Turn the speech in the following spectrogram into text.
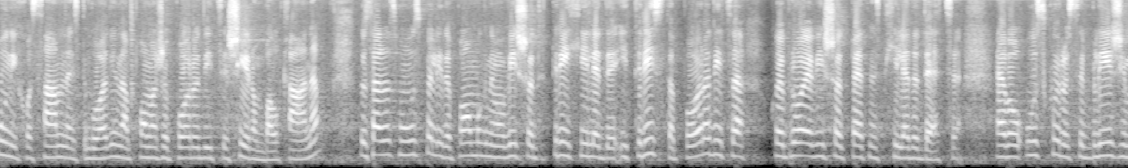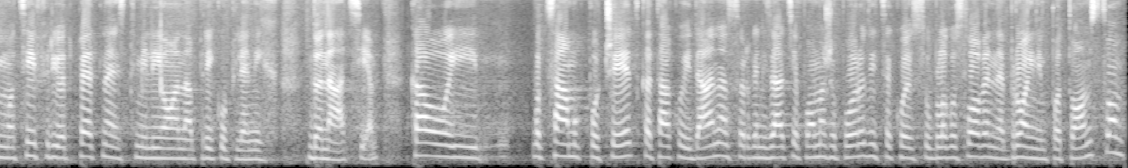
Punih 18 godina pomaže porodice širom Balkana. Do sada smo uspeli da pomognemo više od 3300 porodica koje broje više od 15.000 dece. Evo, uskoro se bližimo cifri od 15 miliona prikupljenih donacija. Kao i od samog početka, tako i danas, organizacija pomaže porodice koje su blagoslovene brojnim potomstvom,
